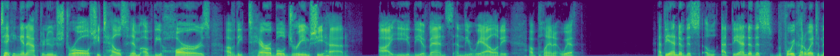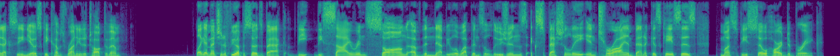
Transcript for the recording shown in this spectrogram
Taking an afternoon stroll, she tells him of the horrors of the terrible dream she had, i.e., the events and the reality of Planet With. At the end of this, at the end of this, before we cut away to the next scene, Yosuke comes running to talk to them. Like I mentioned a few episodes back, the the siren song of the Nebula weapons illusions, especially in Tarai and Benica's cases, must be so hard to break.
